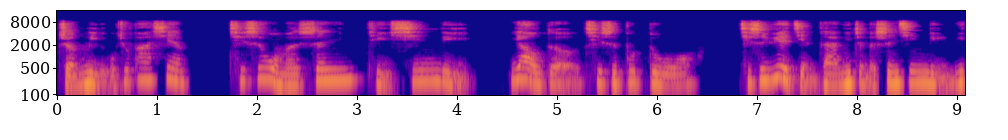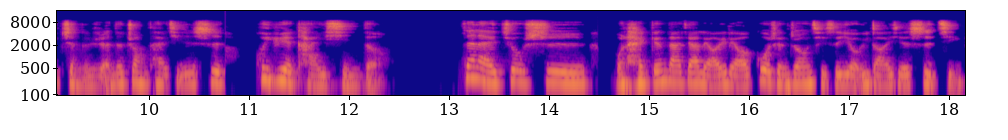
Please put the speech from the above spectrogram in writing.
整理，我就发现，其实我们身体、心理。要的其实不多，其实越简单，你整个身心灵，你整个人的状态其实是会越开心的。再来就是我来跟大家聊一聊，过程中其实也有遇到一些事情，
